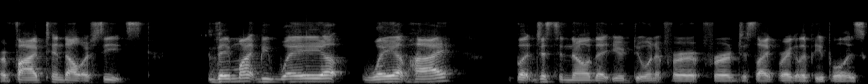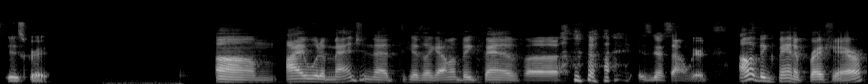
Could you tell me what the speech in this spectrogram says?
or five ten dollar seats. They might be way up way up high, but just to know that you're doing it for for just like regular people is is great. Um, I would imagine that because like I'm a big fan of uh it's gonna sound weird. I'm a big fan of fresh air.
